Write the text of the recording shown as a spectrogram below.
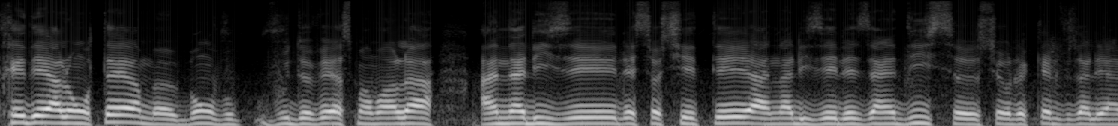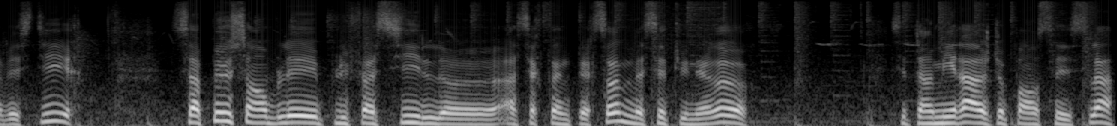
Trader à long terme, bon, vous, vous devez à ce moment-là analyser les sociétés, analyser les indices sur lesquels vous allez investir. Ça peut sembler plus facile à certaines personnes mais c'est une erreur. C'est un mirage de penser cela.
